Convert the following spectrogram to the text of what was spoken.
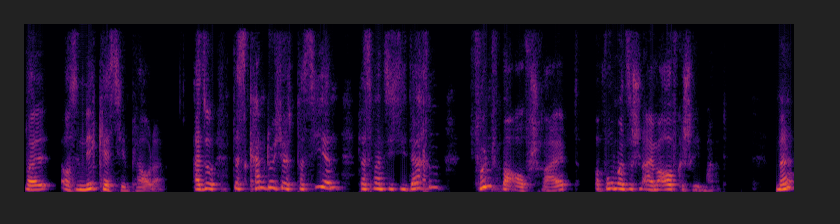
Weil aus dem Nähkästchen plaudern. Also, das kann durchaus passieren, dass man sich die Sachen fünfmal aufschreibt, obwohl man sie schon einmal aufgeschrieben hat. Ne?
